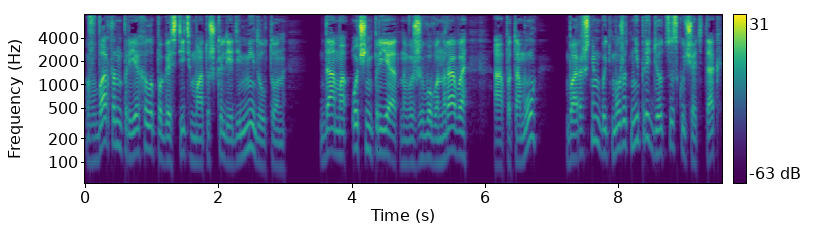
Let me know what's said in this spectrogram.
в Бартон приехала погостить матушка леди Миддлтон, дама очень приятного живого нрава, а потому барышням, быть может, не придется скучать так,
